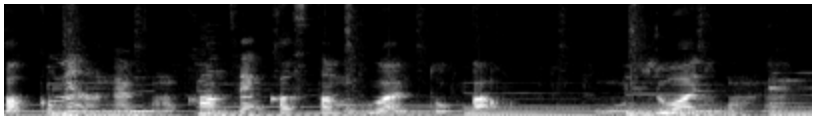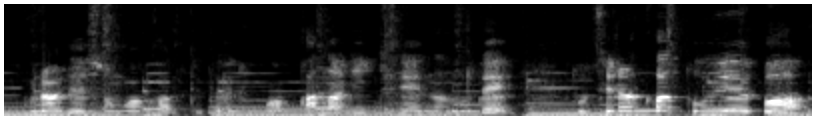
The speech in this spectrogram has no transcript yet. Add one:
バック面のねこの完全カスタム具合とかこう色合いとかのねグラデーションがかってたりとかかなり綺麗なのでどちらかといえば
